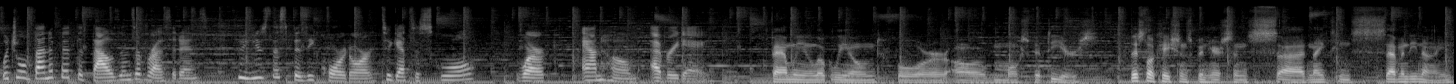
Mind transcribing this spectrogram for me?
which will benefit the thousands of residents who use this busy corridor to get to school, work, and home every day. Family and locally owned for almost 50 years. This location's been here since uh, 1979.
